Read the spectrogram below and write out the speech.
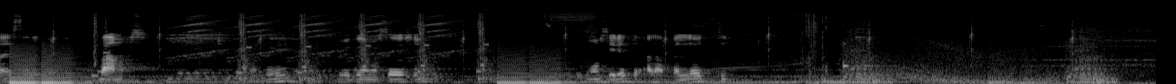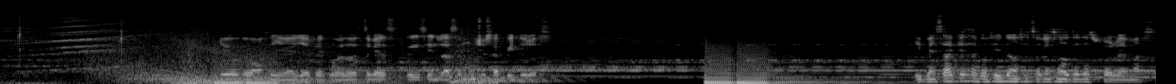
a este recuerdo. Vamos. Ok, creo eso. Vamos directo a la pelota. Yo creo que vamos a llegar ya recuerdo esto que les estoy diciendo hace muchos capítulos. Y pensar que esa cosita nos está causando tantos problemas.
